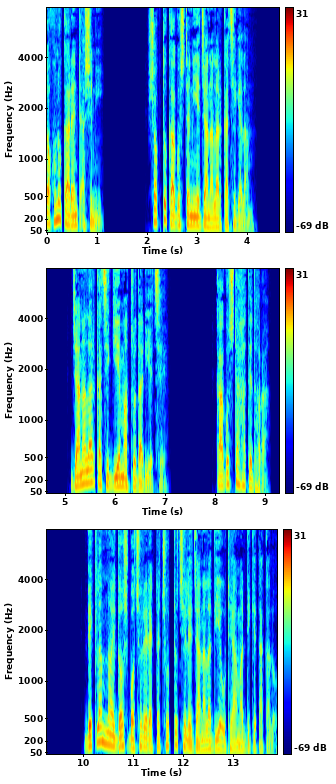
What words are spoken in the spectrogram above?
তখনও কারেন্ট আসেনি। শক্ত কাগজটা নিয়ে জানালার কাছে গেলাম। জানালার কাছে গিয়ে মাত্র দাঁড়িয়েছে। কাগজটা হাতে ধরা। দেখলাম নয় দশ বছরের একটা ছোট্ট ছেলে জানালা দিয়ে উঠে আমার দিকে তাকাল।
